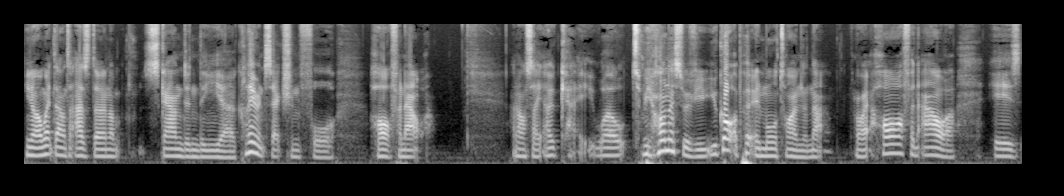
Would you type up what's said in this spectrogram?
you know, I went down to Asda and I scanned in the uh, clearance section for half an hour. And I'll say, Okay, well, to be honest with you, you've got to put in more time than that. Right? Half an hour is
